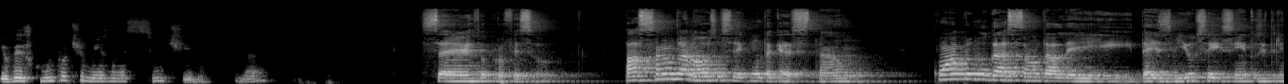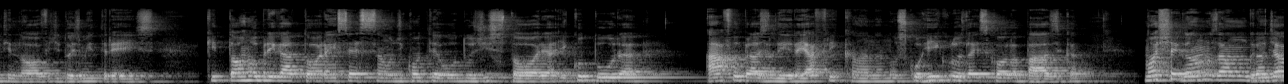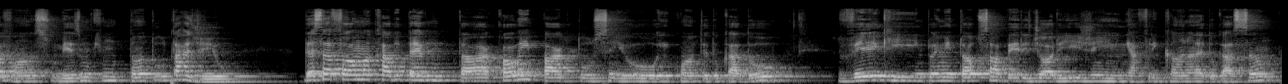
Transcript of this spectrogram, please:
eu vejo com muito otimismo nesse sentido. Né? Certo, professor. Passando à nossa segunda questão, com a promulgação da Lei 10.639 de 2003, que torna obrigatória a inserção de conteúdos de história e cultura afro-brasileira e africana nos currículos da escola básica, nós chegamos a um grande avanço, mesmo que um tanto tardio. Dessa forma, cabe perguntar qual o impacto o senhor, enquanto educador, vê que implementar os saberes de origem africana na educação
